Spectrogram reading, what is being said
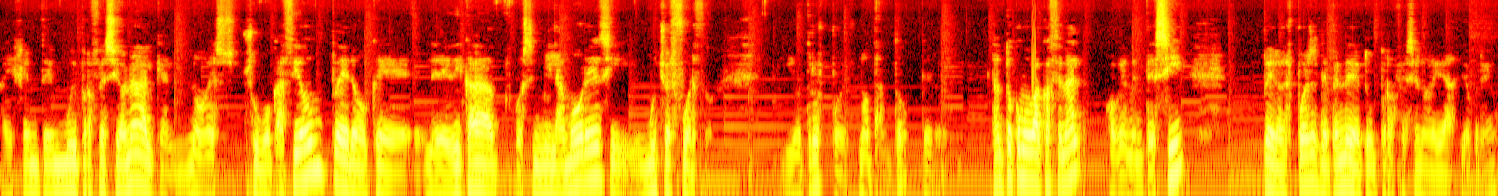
Hay gente muy profesional que no es su vocación, pero que le dedica pues mil amores y mucho esfuerzo. Y otros pues no tanto, pero tanto como vocacional, obviamente sí, pero después depende de tu profesionalidad, yo creo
